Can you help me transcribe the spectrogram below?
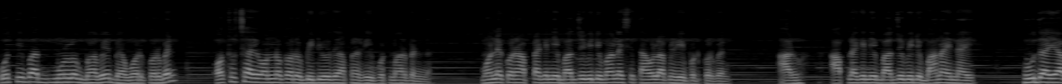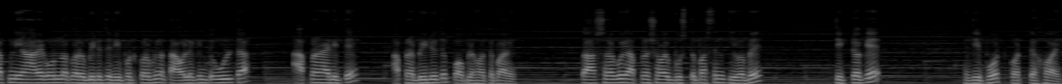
প্রতিবাদমূলকভাবে ব্যবহার করবেন, অথচ অন্য কারও ভিডিওতে আপনার রিপোর্ট মারবেন না। মনে করেন আপনাকে নিয়ে বাজ্য ভিডিও বানাইছে, তাহলে আপনি রিপোর্ট করবেন। আর আপনাকে নিয়ে বাজ্য ভিডিও বানাই নাই হুদাই আপনি আরেক অন্য কারও ভিডিওতে রিপোর্ট করবেন না, তাহলে কিন্তু উল্টা আপনার আইডিতে, আপনার ভিডিওতে প্রবলেম হতে পারে। তো আশা করি আপনারা সবাই বুঝতে পারছেন কীভাবে টিকটকে রিপোর্ট করতে হয়।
